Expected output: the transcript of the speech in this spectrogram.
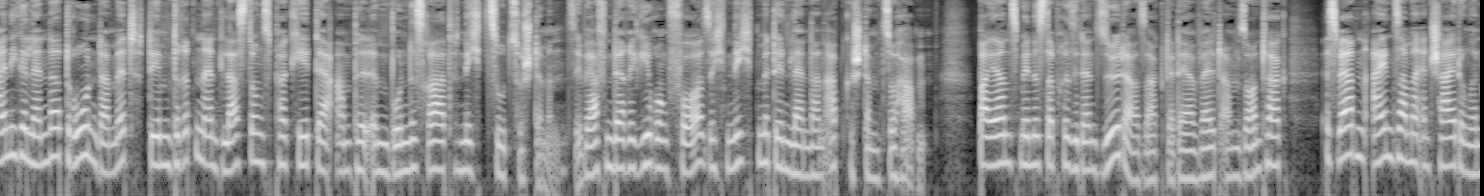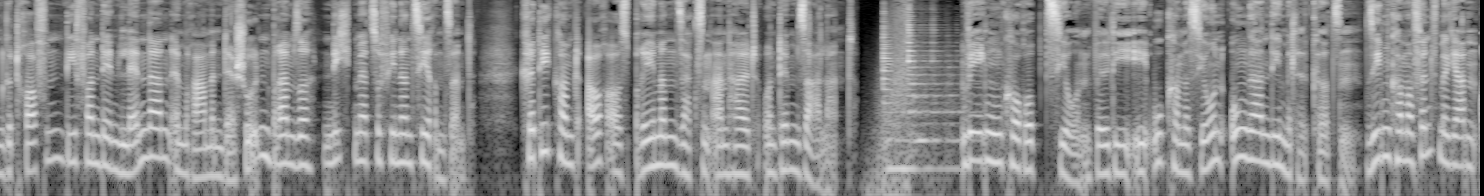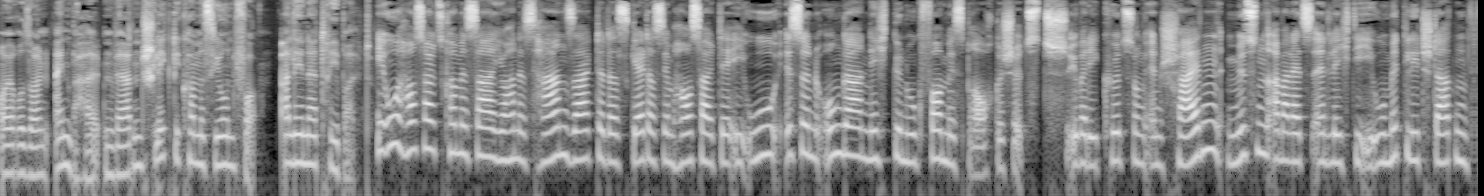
Einige Länder drohen damit, dem dritten Entlastungspaket der Ampel im Bundesrat nicht zuzustimmen. Sie werfen der Regierung vor, sich nicht mit den Ländern abgestimmt zu haben. Bayerns Ministerpräsident Söder sagte der Welt am Sonntag, es werden einsame Entscheidungen getroffen, die von den Ländern im Rahmen der Schuldenbremse nicht mehr zu finanzieren sind. Kritik kommt auch aus Bremen, Sachsen-Anhalt und dem Saarland. Wegen Korruption will die EU-Kommission Ungarn die Mittel kürzen. 7,5 Milliarden Euro sollen einbehalten werden, schlägt die Kommission vor. Alena Tribold. EU-Haushaltskommissar Johannes Hahn sagte, das Geld aus dem Haushalt der EU ist in Ungarn nicht genug vor Missbrauch geschützt. Über die Kürzung entscheiden müssen aber letztendlich die EU-Mitgliedstaaten.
